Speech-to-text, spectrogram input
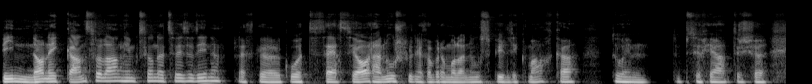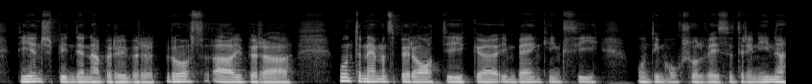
bin noch nicht ganz so lange im Gesundheitswesen drin, vielleicht äh, gut sechs Jahre, habe ursprünglich aber mal eine Ausbildung gemacht, du im psychiatrischen Dienst, bin dann aber über, Berufs-, äh, über äh, Unternehmensberatung äh, im Banking und im Hochschulwesen drin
